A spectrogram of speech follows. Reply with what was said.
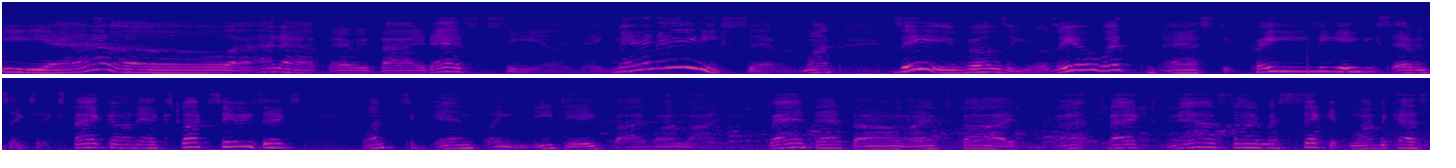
Yo, what up, everybody? That's Silly Big Man 8711000 with Master Crazy 8766 back on Xbox Series X. Once again, playing GTA 5 Online. Grand Theft Online 5. Right back now, it's on my second one because,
